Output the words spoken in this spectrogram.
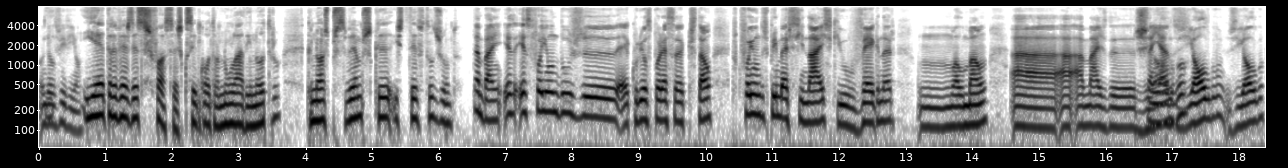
onde eles viviam. E é através desses fósseis que se encontram num lado e no outro que nós percebemos que isto esteve tudo junto. Também, esse foi um dos. Eh, é curioso por essa questão, porque foi um dos primeiros sinais que o Wegener, um alemão, há, há, há mais de 100 geólogo. anos, geólogo, geólogo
